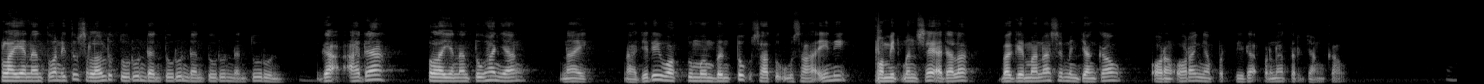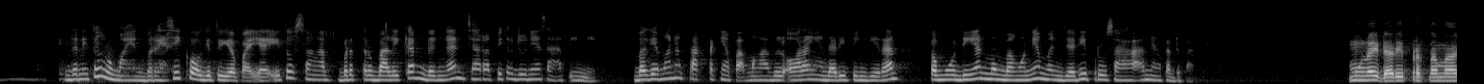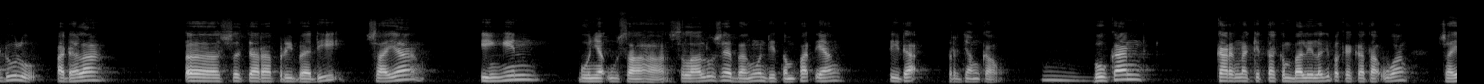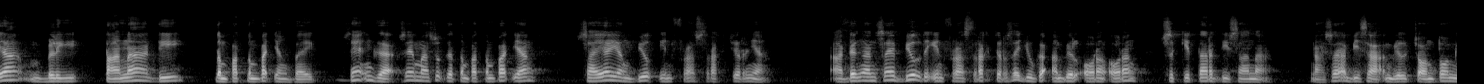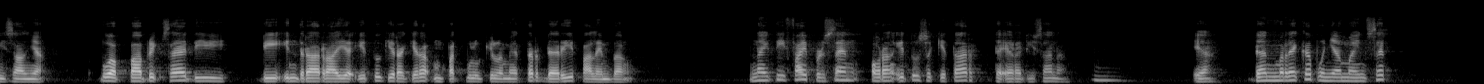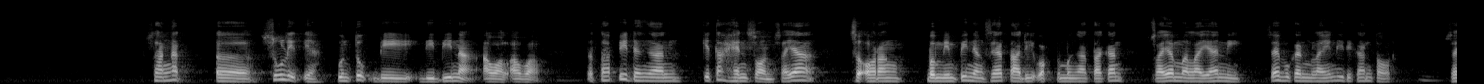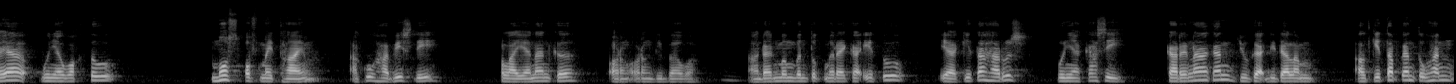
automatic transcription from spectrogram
pelayanan Tuhan itu selalu turun dan turun dan turun dan turun. Gak ada pelayanan Tuhan yang naik. Nah, jadi waktu membentuk satu usaha ini, komitmen saya adalah bagaimana saya menjangkau orang-orang yang tidak pernah terjangkau. Dan itu lumayan beresiko gitu ya Pak ya. Itu sangat berterbalikan dengan cara pikir dunia saat ini. Bagaimana prakteknya Pak mengambil orang yang dari pinggiran kemudian membangunnya menjadi perusahaan yang terdepan? Mulai dari pertama dulu adalah uh, secara pribadi saya ingin punya usaha selalu saya bangun di tempat yang tidak terjangkau. Hmm. Bukan karena kita kembali lagi pakai kata uang, saya beli tanah di tempat-tempat yang baik. Saya enggak, saya masuk ke tempat-tempat yang saya yang build infrastrukturnya. Nah, dengan saya build the infrastructure, saya juga ambil orang-orang sekitar di sana. Nah, saya bisa ambil contoh misalnya, buat pabrik saya di di Indraraya itu kira-kira 40 km dari Palembang. 95% orang itu sekitar daerah di sana. Hmm. Ya, dan mereka punya mindset sangat uh, sulit ya untuk di, dibina awal-awal. Tetapi dengan kita hands on, saya seorang pemimpin yang saya tadi waktu mengatakan saya melayani, saya bukan melayani di kantor. Saya punya waktu most of my time aku habis di pelayanan ke orang-orang di bawah. Nah, dan membentuk mereka itu ya kita harus punya kasih. Karena kan juga di dalam Alkitab kan Tuhan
